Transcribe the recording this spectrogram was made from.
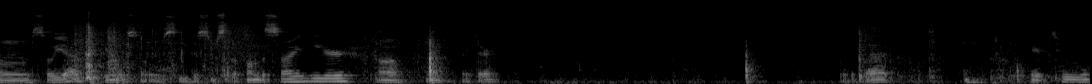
Um, so yeah, you also see there's some stuff on the side here. Oh, yeah, right there. Look at that. Here too.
